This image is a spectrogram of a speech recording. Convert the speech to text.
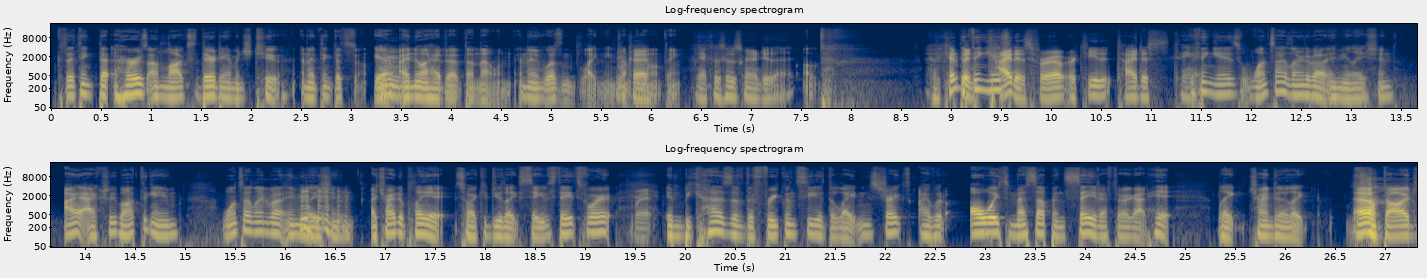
Because I think that hers unlocks their damage too, and I think that's yeah. Mhm. I know I had to have done that one, and it wasn't lightning jumping. Okay. I don't think. Yeah, because who's going to do that? Oh, It could have been thing is- Titus forever or T- Titus. Dang The it. thing is, once I learned about emulation, I actually bought the game. Once I learned about emulation, I tried to play it so I could do like save states for it. Right. And because of the frequency of the lightning strikes, I would always mess up and save after I got hit. Like trying to like Oh. dodge,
